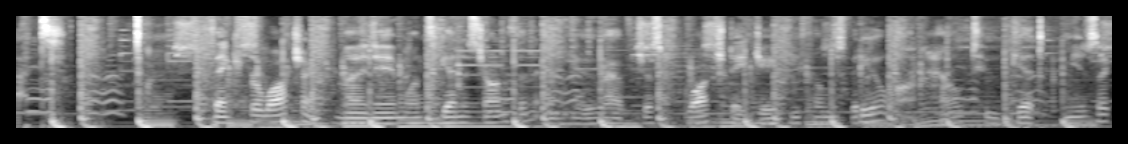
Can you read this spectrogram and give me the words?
that. Thank you for watching. My name once again is Jonathan, and you have just watched a JP Films video on how to get music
